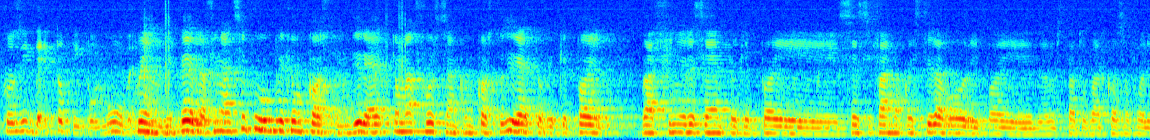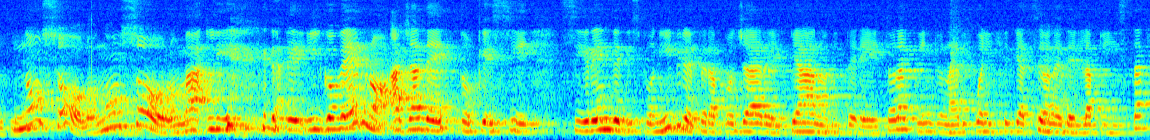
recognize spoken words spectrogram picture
cosiddetto people mover. Quindi per la finanza pubblica un costo indiretto, ma forse anche un costo diretto perché poi va a finire sempre che poi se si fanno questi lavori poi dello Stato qualcosa fuori tira. Non solo, non solo, ma lì, il governo ha già detto che si, si rende disponibile per appoggiare il piano di Peretola quindi una riqualificazione della pista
